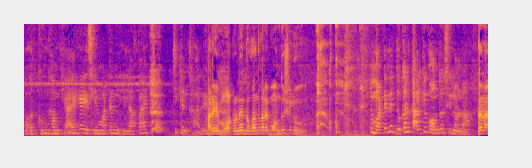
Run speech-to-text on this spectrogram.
बहुत घूम घाम के आए हैं इसलिए मटन नहीं ला पाए চিকেন খা রে আরে মটনের দোকান তো কালে বন্ধ ছিল মটনের দোকান কালকে বন্ধ ছিল না। না না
